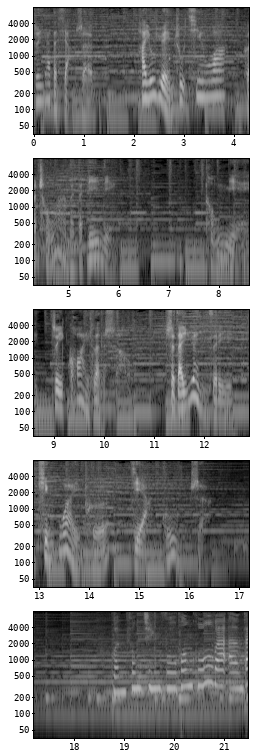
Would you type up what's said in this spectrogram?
吱呀的响声，还有远处青蛙和虫儿们的低鸣。童年最快乐的时候，是在院子里听外婆讲故事。晚风轻拂澎湖湾，白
